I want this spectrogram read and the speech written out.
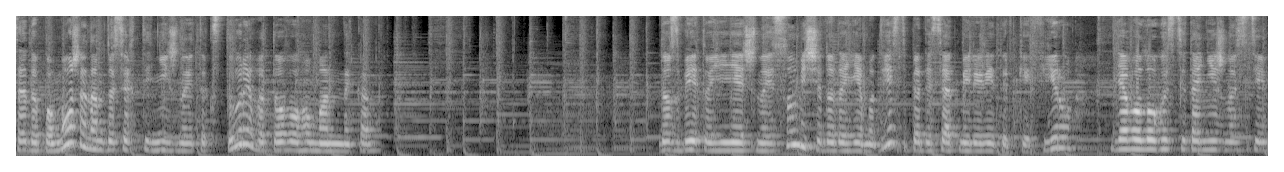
Це допоможе нам досягти ніжної текстури готового манника. До збитої яєчної суміші додаємо 250 мл кефіру для вологості та ніжності,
